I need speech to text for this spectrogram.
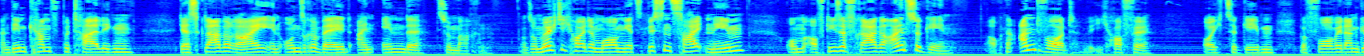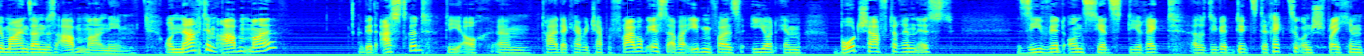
an dem Kampf beteiligen, der Sklaverei in unserer Welt ein Ende zu machen? Und so möchte ich heute Morgen jetzt ein bisschen Zeit nehmen, um auf diese Frage einzugehen. Auch eine Antwort, wie ich hoffe, euch zu geben, bevor wir dann gemeinsam das Abendmahl nehmen. Und nach dem Abendmahl wird Astrid, die auch ähm, Teil der Calvary Chapel Freiburg ist, aber ebenfalls IJM Botschafterin ist, sie wird uns jetzt direkt, also sie wird jetzt direkt zu uns sprechen,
